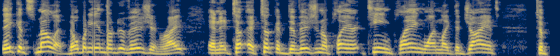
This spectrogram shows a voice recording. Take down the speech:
They can smell it. Nobody in the division, right? And it, t- it took a divisional player team playing one like the Giants to,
